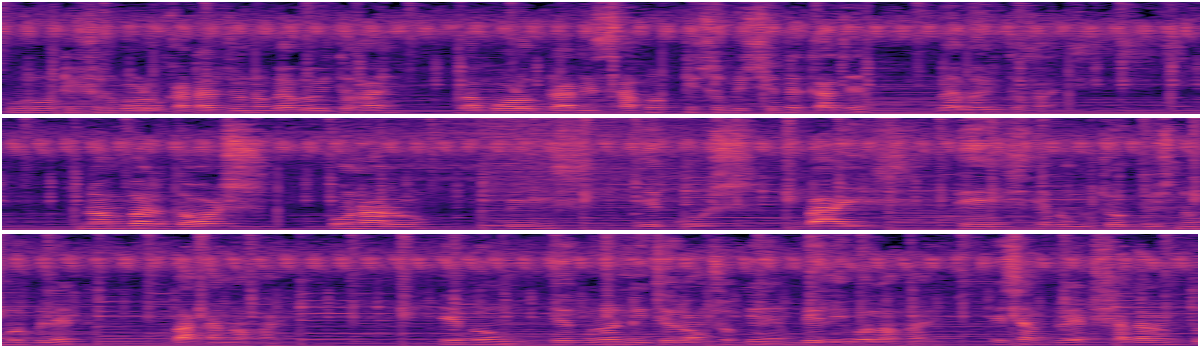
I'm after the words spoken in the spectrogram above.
পুরো টিস্যুর বড় কাটার জন্য ব্যবহৃত হয় বা বড় প্রাণীর সাপোর্ট টিস্যু বিচ্ছেদের কাজে ব্যবহৃত হয়। নম্বর দশ, পনেরো, বিশ, একুশ, বাইশ, তেইশ এবং চব্বিশ নম্বর ব্লেড বাঁকানো হয় এবং এগুলোর নিচের অংশকে বেলি বলা হয়। এসব ব্লেড সাধারণত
